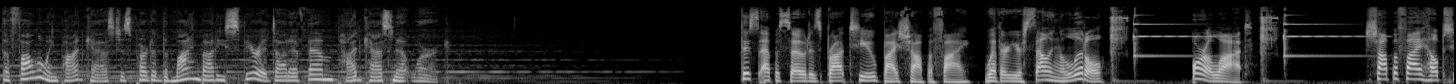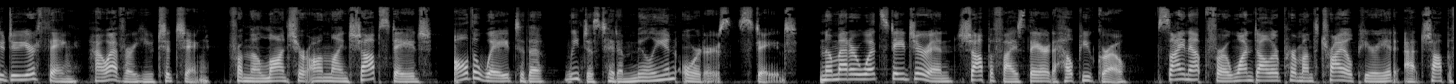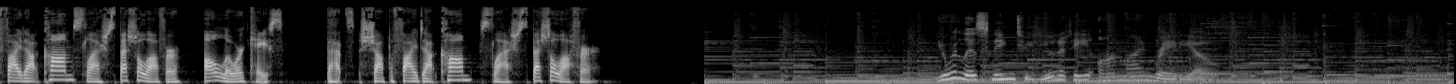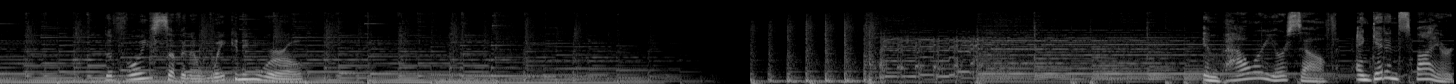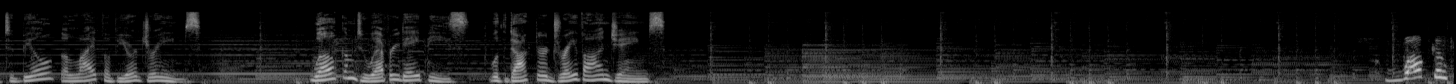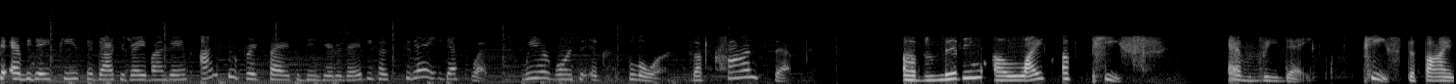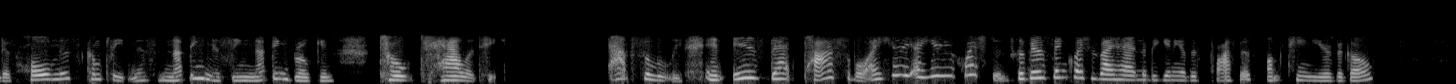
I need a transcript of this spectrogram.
The following podcast is part of the MindBodySpirit.fm podcast network. This episode is brought to you by Shopify. Whether you're selling a little or a lot, Shopify helps you do your thing, however you cha-ching. From the launch your online shop stage, all the way to the we just hit a million orders stage. No matter what stage you're in, Shopify's there to help you grow. Sign up for a $1 per month trial period at shopify.com slash special offer, all lowercase. That's shopify.com slash special offer. You're listening to Unity Online Radio, the voice of an awakening world. Empower yourself and get inspired to build the life of your dreams. Welcome to Everyday Peace with Dr. Dravon James. Welcome to Everyday Peace with Dr. Dravon James. I'm super excited to be here today because today, guess what? We are going to explore the concept of living a life of peace every day. Peace defined as wholeness, completeness, nothing missing, nothing broken, totality. Absolutely. And is that possible? I hear I hear your questions because they're the same questions I had in the beginning of this process umpteen years ago.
